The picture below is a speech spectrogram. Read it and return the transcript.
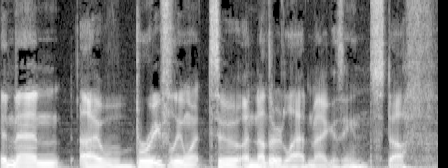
And then I briefly went to another Lad magazine, Stuff,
